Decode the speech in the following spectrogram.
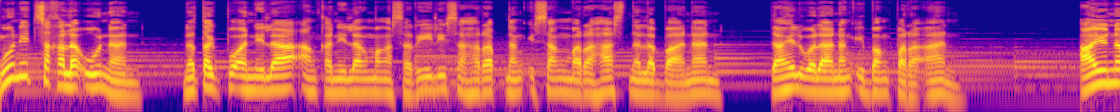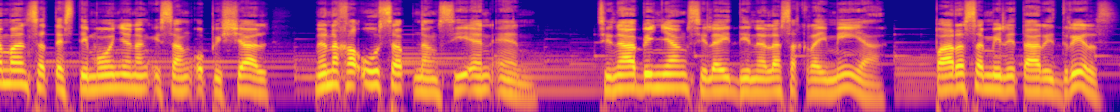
Ngunit sa kalaunan, natagpuan nila ang kanilang mga sarili sa harap ng isang marahas na labanan dahil wala ng ibang paraan. Ayon naman sa testimonya ng isang opisyal na nakausap ng CNN, sinabi niyang sila'y dinala sa Crimea para sa military drills.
